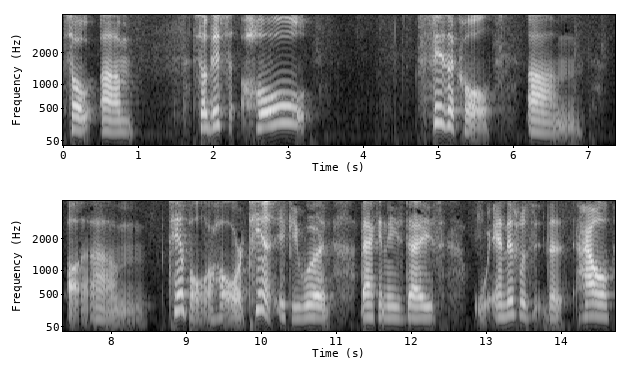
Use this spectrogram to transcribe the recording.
So, um, So this whole physical um, uh, um, temple or, or tent, if you would, back in these days, and this was the how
